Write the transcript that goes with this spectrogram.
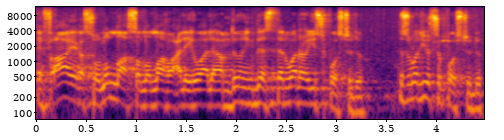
If I, Rasulullah am doing this, then what are you supposed to do? This is what you're supposed to do.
